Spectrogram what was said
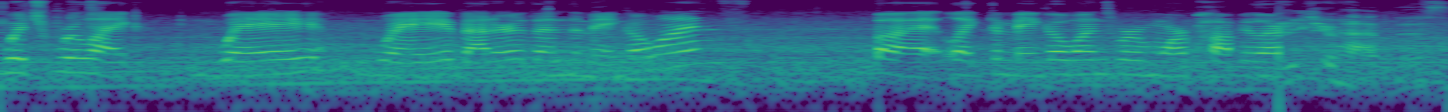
which were like way, way better than the mango ones but like the mango ones were more popular. Did you have this?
